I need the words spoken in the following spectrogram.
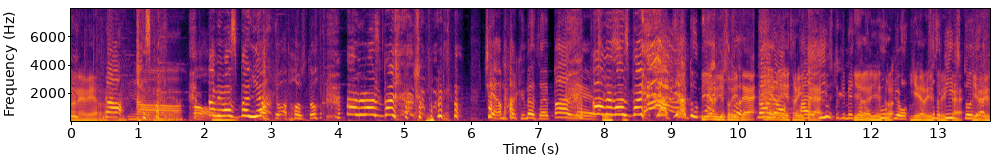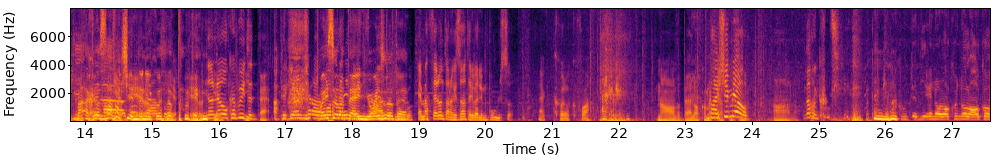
Non è vero. No, no. No. Aveva sbagliato! A posto? Aveva sbagliato! porca- C'era Marco in mezzo alle palle. Aveva sbagliato! Ha tirato un Io ero dietro di te, No, io ero no, dietro di hai te. visto che mi Io ero un dietro- pugno? io ero dietro di te? Ma cosa sta facendo, Nico? Esattamente? Non avevo capito perché non c'era la Vai porta solo te, Nico, vai indirizzata, solo te. tipo. Eh, ma stai lontano che sennò ti arriva l'impulso. Eccolo qua. No, vabbè, Loco. Vai, mi ha scimmio! No, no. Non così. Perché Marco non ti dire no loco, no loco?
